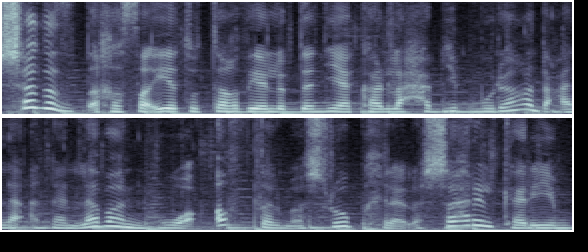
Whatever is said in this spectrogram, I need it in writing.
شددت أخصائية التغذية اللبنانية كارلا حبيب مراد على أن اللبن هو أفضل مشروب خلال الشهر الكريم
